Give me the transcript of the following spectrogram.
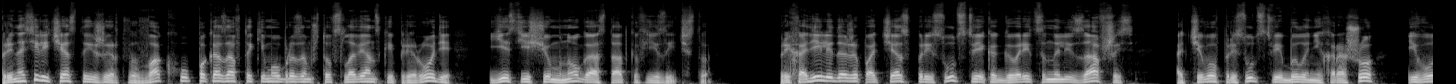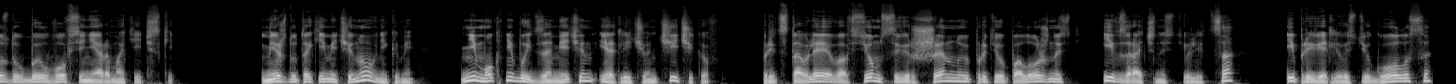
Приносили частые жертвы вакху, показав таким образом, что в славянской природе – есть еще много остатков язычества. Приходили даже подчас в присутствии, как говорится, нализавшись, отчего в присутствии было нехорошо и воздух был вовсе не ароматический. Между такими чиновниками не мог не быть замечен и отличен Чичиков, представляя во всем совершенную противоположность и взрачностью лица, и приветливостью голоса,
